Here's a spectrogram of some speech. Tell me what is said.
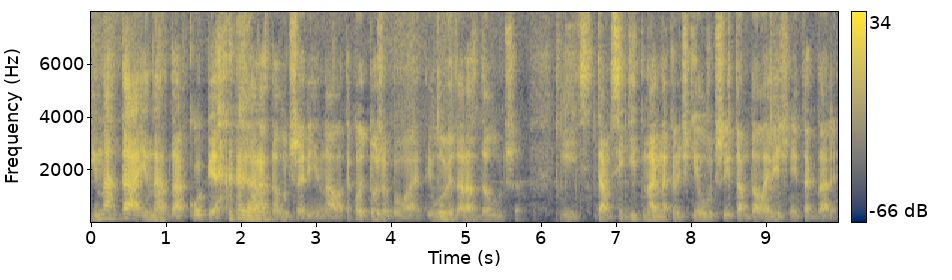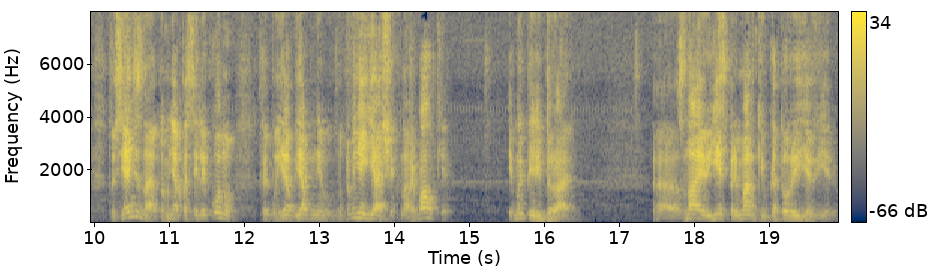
Иногда, иногда копия гораздо лучше оригинала. Такое тоже бывает. И ловит гораздо лучше. И там сидит на, на крючке лучше, и там долговечнее и так далее. То есть я не знаю, вот у меня по силикону, как бы я, я не, вот у меня ящик на рыбалке, и мы перебираем. Э, знаю, есть приманки, в которые я верю.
